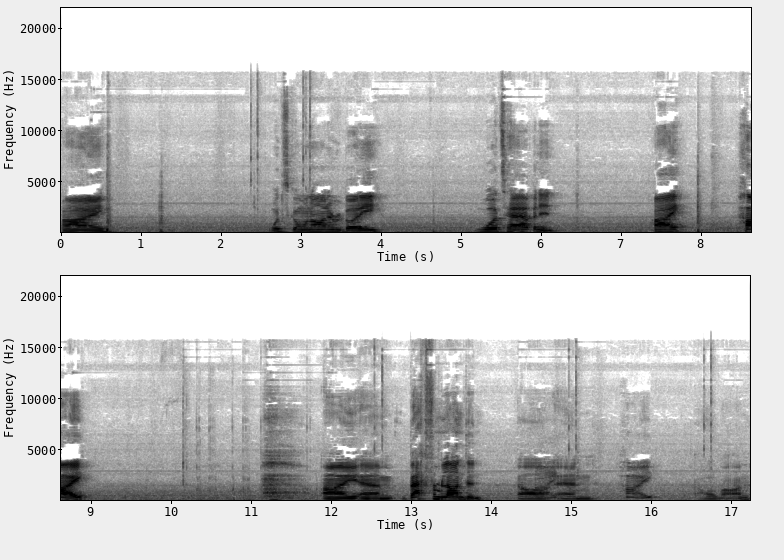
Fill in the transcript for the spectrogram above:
Hi. What's going on, everybody? What's happening? Hi. Hi. I am back from London. Uh, Hi. and Hi. hold on.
